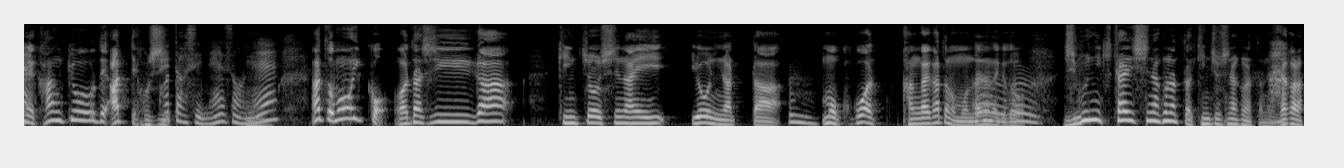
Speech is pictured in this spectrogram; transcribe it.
えね環境であってほしい。あってほしいねそうね、あともう一個。私が緊張しないようになった。うん。もうここは考え方の問題なんだけど、うんうん。自分に期待しなくなったら緊張しなくなったねだから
